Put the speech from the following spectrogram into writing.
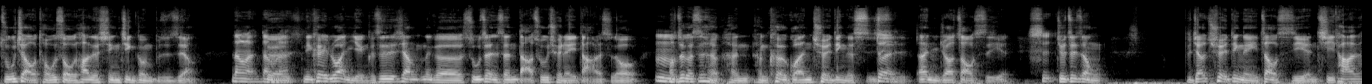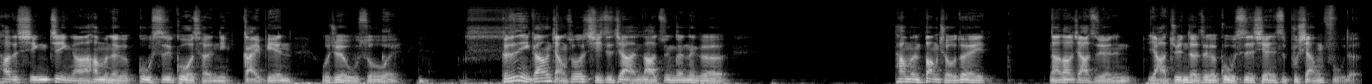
主角投手他的心境根本不是这样。当然当然，，你可以乱演，可是像那个苏振生打出全垒打的时候，嗯哦，这个是很很很客观确定的事对实，那你就要照实演。是就这种比较确定的，你照实演，其他他的心境啊，他们那个故事过程，你改编，我觉得无所谓。可是你刚刚讲说，其实加拿大军跟那个他们棒球队拿到甲子园亚军的这个故事线是不相符的，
